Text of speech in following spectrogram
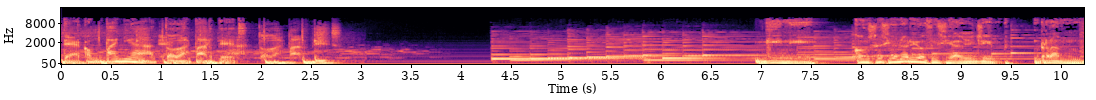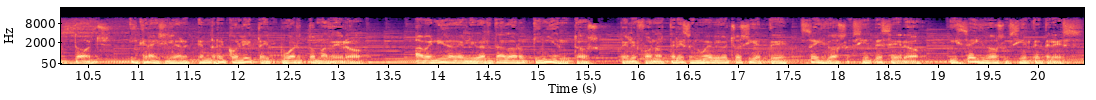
te acompaña a todas partes. A todas partes. Guinea, concesionario oficial Jeep, Ram, Dodge y Chrysler en Recoleta y Puerto Madero. Avenida del Libertador 500, teléfono 3987-6270 y 6273,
